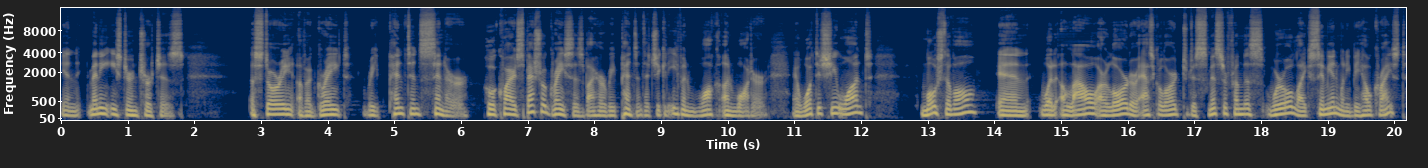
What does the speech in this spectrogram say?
in many Eastern churches. A story of a great repentant sinner who acquired special graces by her repentance that she could even walk on water. And what did she want most of all? And would allow our Lord or ask our Lord to dismiss her from this world like Simeon when he beheld Christ?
